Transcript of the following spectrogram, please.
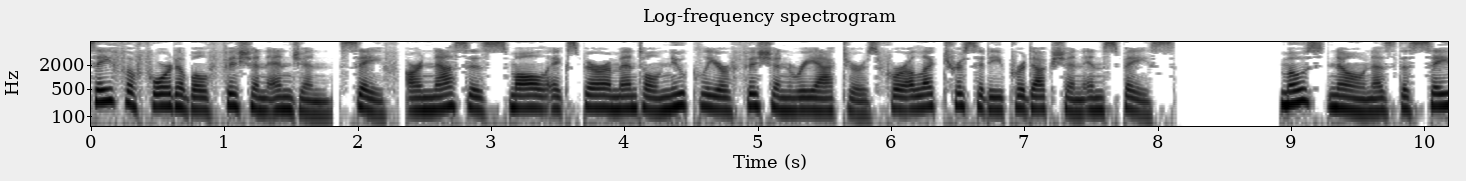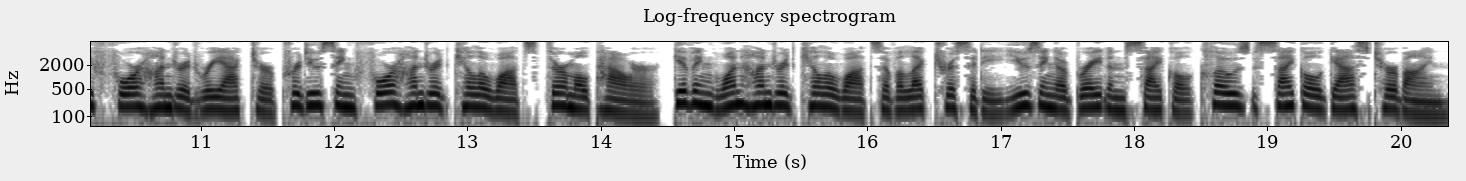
Safe Affordable Fission Engine are NASA's small experimental nuclear fission reactors for electricity production in space. Most known is the SAFE 400 reactor producing 400 kilowatts thermal power, giving 100 kilowatts of electricity using a Brayton cycle closed-cycle gas turbine.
